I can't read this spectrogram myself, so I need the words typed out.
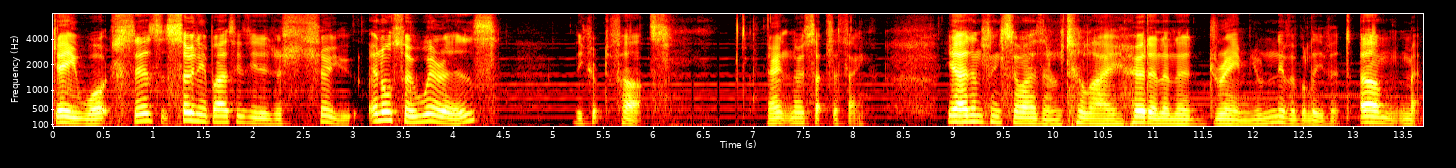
Gay Watch says it's so nearby it's easy to just show you. And also, where is the Crypt of Hearts? There ain't no such a thing. Yeah, I didn't think so either until I heard it in a dream. You'll never believe it. Um, map.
